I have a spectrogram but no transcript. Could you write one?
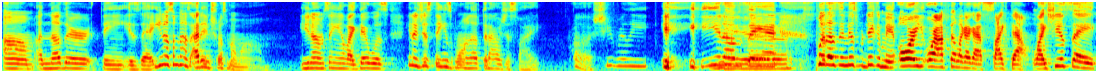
um another thing is that you know sometimes i didn't trust my mom you know what i'm saying? Like there was you know just things growing up that i was just like oh she really you know what i'm saying? Put us in this predicament. Or or i felt like i got psyched out. Like she'll say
